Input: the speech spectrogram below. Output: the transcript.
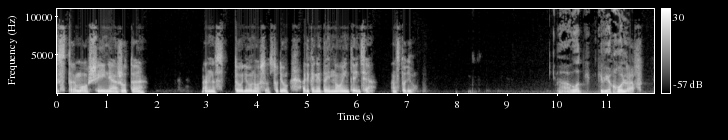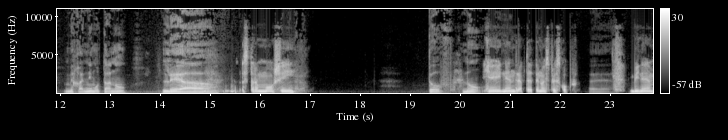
strămoșii ne ajută în Studiu, nostru, studiu, adică ne dai nouă intenția în studiu. Avot, kivichol, Raf. mehanim otanu lea... Strămoșii Tov, nu. ei ne îndreaptă pe noi spre scop. Bine.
